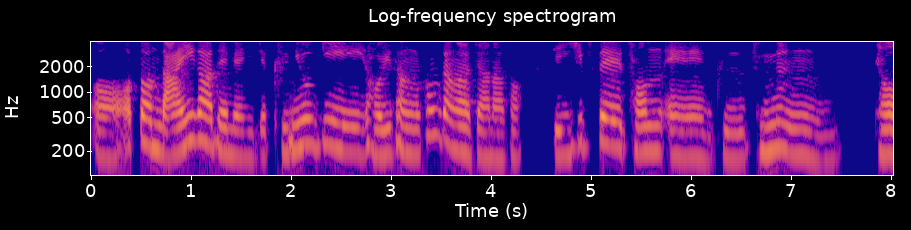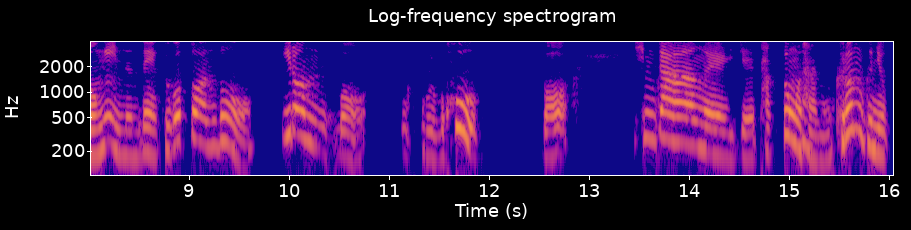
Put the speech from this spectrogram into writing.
어, 어떤 나이가 되면 이제 근육이 더 이상 성장하지 않아서 이제 20세 전에 그 죽는 병이 있는데 그것 또한도 이런 뭐, 뭐 호흡, 뭐 심장을 이제 박동을 하는 그런 근육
